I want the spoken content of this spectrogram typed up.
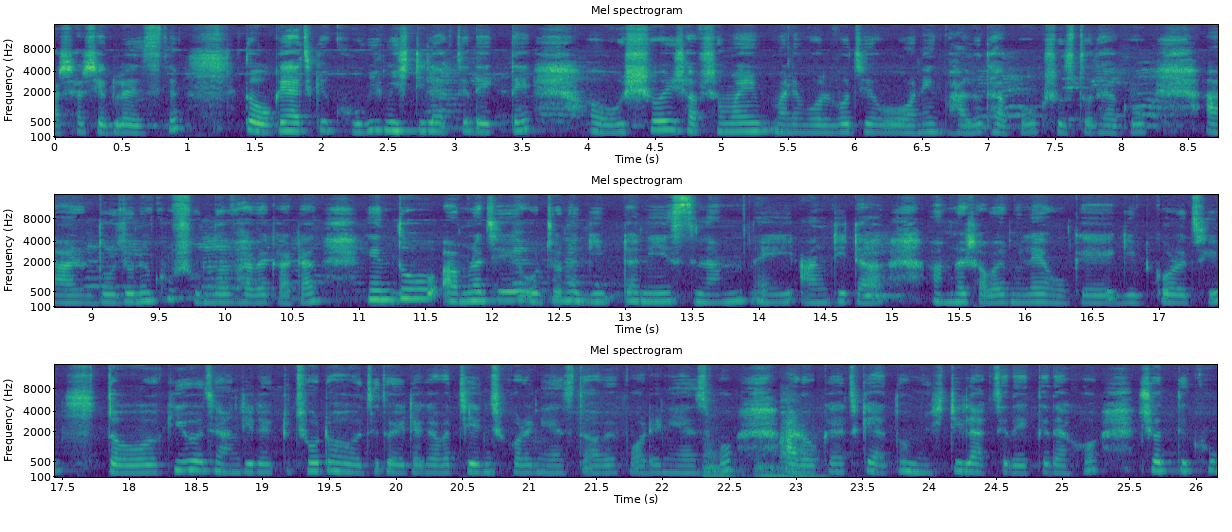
আসা সেগুলো এসছে। তো ওকে আজকে খুবই মিষ্টি লাগছে। দেখতে, অবশ্যই সবসময় মানে বলব যে ও অনেক ভালো থাকুক, সুস্থ থাকুক, আর দুজনে খুব সুন্দরভাবে কাটাক। কিন্তু আমরা যে ওর জন্য গিফটটা নিয়ে এসেছিলাম এই আংটিটা, আমরা সবাই মিলে ওকে গিফট করেছি। তো কি হয়েছে? আংটিটা একটু ছোট হয়েছে, তো এটাকে আবার চেঞ্জ করে নিয়ে আসতে হবে, পরে নিয়ে আসব। আর ওকে আজকে এত মিষ্টি লাগছে দেখতে, দেখো, সত্যি খুব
